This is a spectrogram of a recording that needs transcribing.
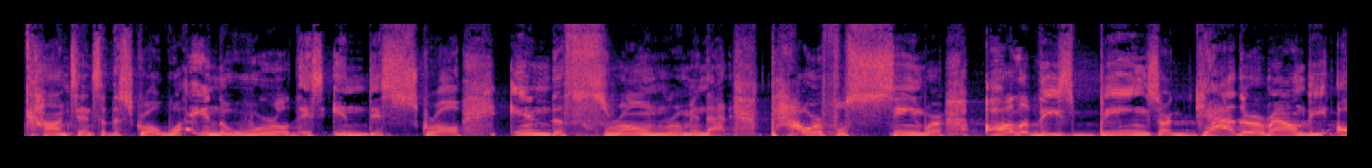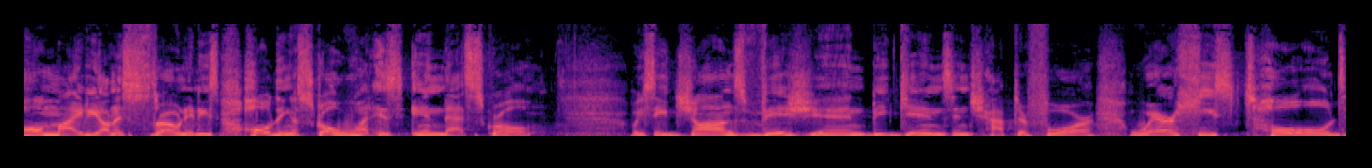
contents of the scroll. What in the world is in this scroll? In the throne room, in that powerful scene where all of these beings are gathered around the Almighty on his throne and he's holding a scroll. What is in that scroll? We see John's vision begins in chapter four, where he's told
